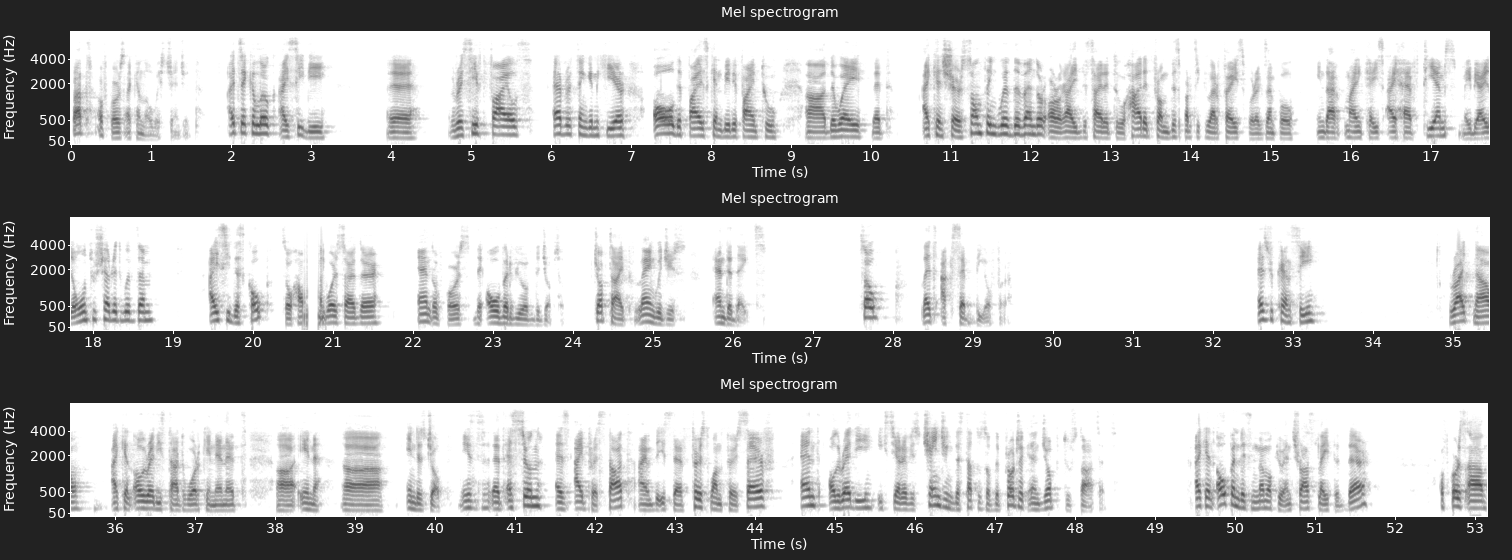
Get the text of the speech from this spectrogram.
But of course, I can always change it. I take a look, I see the uh, received files, everything in here. All the files can be defined to uh, the way that I can share something with the vendor or I decided to hide it from this particular phase. For example, in that my case, I have TMs. Maybe I don't want to share it with them. I see the scope, so how many words are there, and of course the overview of the job. So job type, languages, and the dates. So let's accept the offer. As you can see, right now I can already start working in it uh, in uh, in this job. Is that as soon as I press start, I'm it's the first one first serve, and already XTRF is changing the status of the project and job to started. I can open this in MemoQ and translate it there. Of course, uh,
